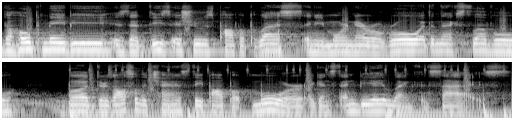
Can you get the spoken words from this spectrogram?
The hope maybe is that these issues pop up less in a more narrow role at the next level, but there's also the chance they pop up more against NBA length and size.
